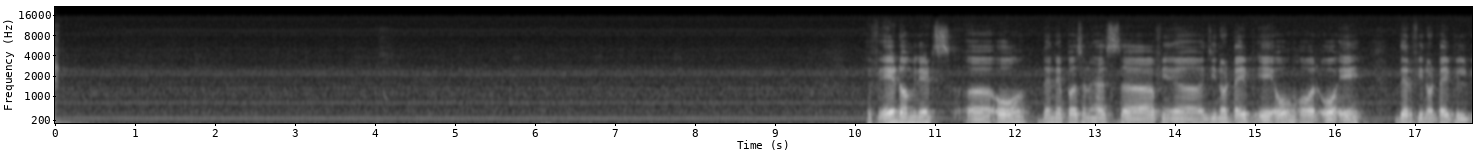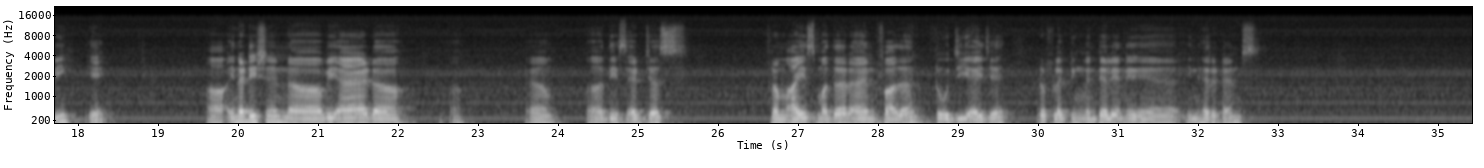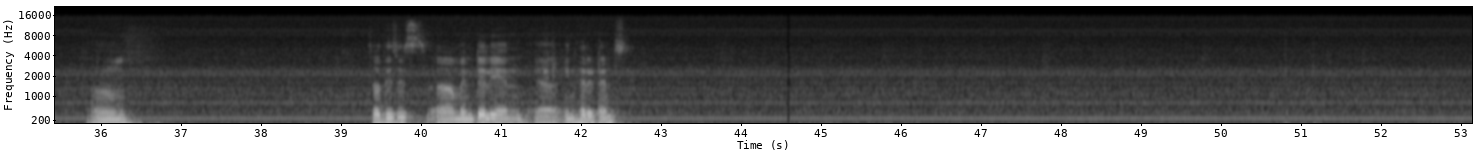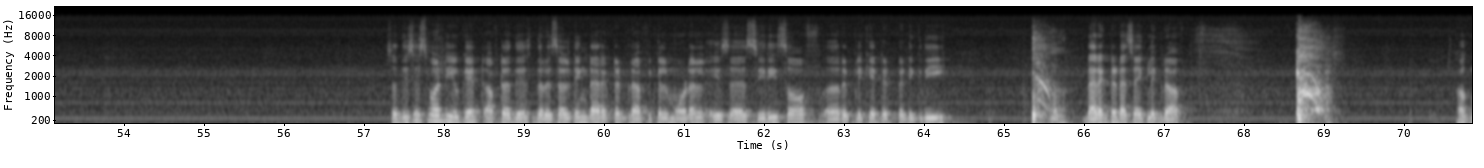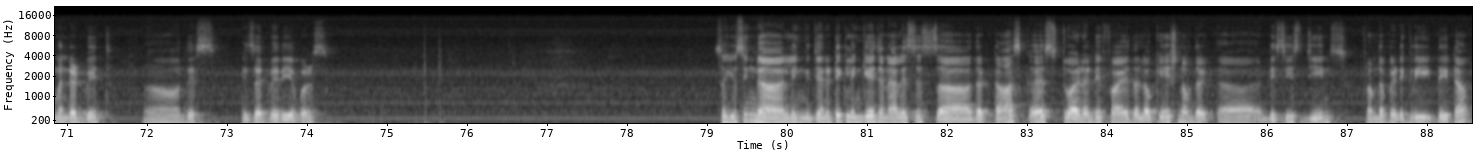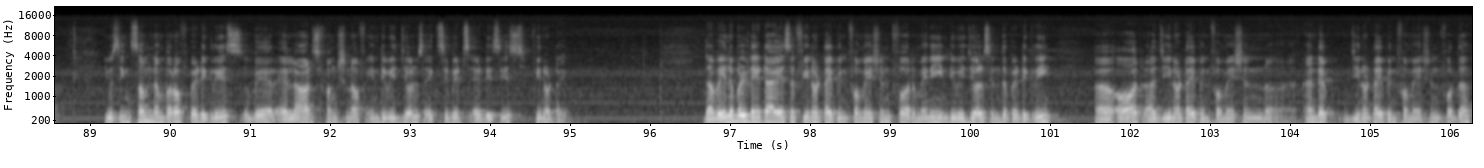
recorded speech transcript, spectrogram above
if A dominates uh, O, then a person has uh, uh, genotype AO or OA. Their phenotype will be A. Uh, in addition, uh, we add um, these edges from I's mother and father to Gij, reflecting Mendelian inheritance. Um, so this is uh, Mendelian uh, inheritance. So this is what you get after this. The resulting directed graphical model is a series of uh, replicated pedigree directed acyclic graph augmented with uh, this z variables? So using uh, link, genetic linkage analysis uh, the task is to identify the location of the uh, disease genes from the pedigree data using some number of pedigrees where a large function of individuals exhibits a disease phenotype the available data is a phenotype information for many individuals in the pedigree uh, or a genotype information uh, and a genotype information for the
